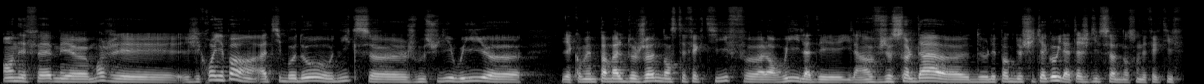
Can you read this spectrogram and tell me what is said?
En effet, mais euh, moi, j'y croyais pas. Hein. À Thibodeau, Onyx, euh, je me suis dit, oui, il y a quand même pas mal de jeunes dans cet effectif. Alors, oui, il a, des, il a un vieux soldat de l'époque de Chicago, il a Taj Gibson dans son effectif.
